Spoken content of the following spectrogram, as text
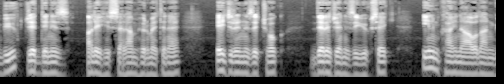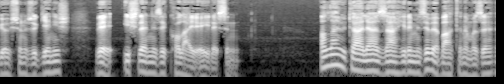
büyük ceddiniz aleyhisselam hürmetine ecrinizi çok, derecenizi yüksek, ilm kaynağı olan göğsünüzü geniş ve işlerinizi kolay eylesin. Allahü Teala zahirimizi ve batınımızı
